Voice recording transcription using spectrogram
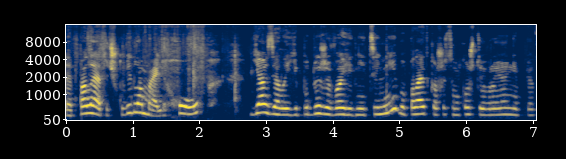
е, палеточку від Ламель Hope. Я взяла її по дуже вигідній ціні, бо палетка щось вам коштує в районі 500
